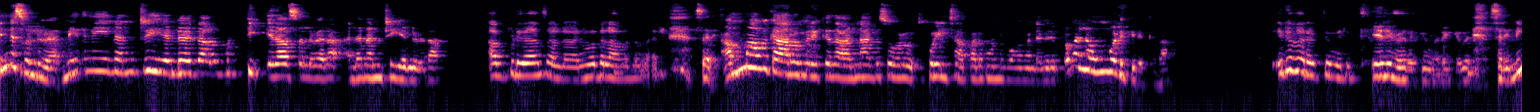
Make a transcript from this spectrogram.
என்ன சொல்லுவார் நீ நீ நன்றி என்ன ஏதாவது முட்டி ஏதாவது சொல்லுவாரா? அல்ல நன்றி என்னவரா அப்படிதான் சொல்லுவேன் முதலாவது மாதிரி. சரி அம்மாவுக்கு ஆர்வம் இருக்குதா? அண்ணாக்கு சோறு கோயில் சாப்பாடு கொண்டு போக வேண்டிய விருப்பம் இல்ல உங்களுக்கு இருக்குதா? இருவருக்கும் இருக்கு. இருவருக்கும் இருக்குது. சரி நீ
